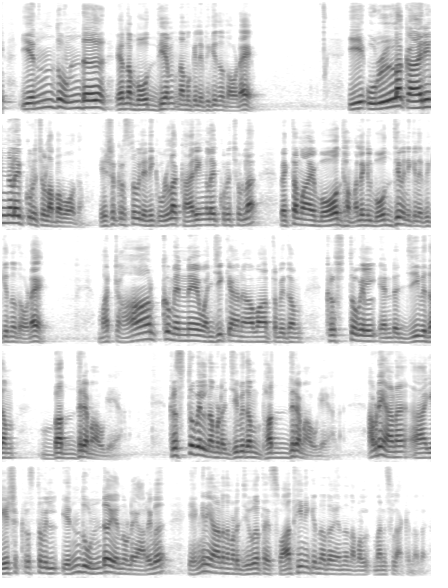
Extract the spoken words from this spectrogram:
എന്തുണ്ട് എന്ന ബോധ്യം നമുക്ക് ലഭിക്കുന്നതോടെ ഈ ഉള്ള കാര്യങ്ങളെക്കുറിച്ചുള്ള അവബോധം യേശുക്രിസ്തുവിൽ എനിക്കുള്ള കാര്യങ്ങളെക്കുറിച്ചുള്ള വ്യക്തമായ ബോധം അല്ലെങ്കിൽ ബോധ്യം എനിക്ക് ലഭിക്കുന്നതോടെ മറ്റാർക്കും എന്നെ വഞ്ചിക്കാനാവാത്ത വിധം ക്രിസ്തുവിൽ എന്റെ ജീവിതം ഭദ്രമാവുകയാണ്. ക്രിസ്തുവിൽ നമ്മുടെ ജീവിതം ഭദ്രമാവുകയാണ്. അവിടെയാണ് യേശുക്രിസ്തുവിൽ എന്തുണ്ട് എന്നുള്ള അറിവ് എങ്ങനെയാണ് നമ്മുടെ ജീവിതത്തെ സ്വാധീനിക്കുന്നത് എന്ന് നമ്മൾ മനസ്സിലാക്കുന്നത്.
